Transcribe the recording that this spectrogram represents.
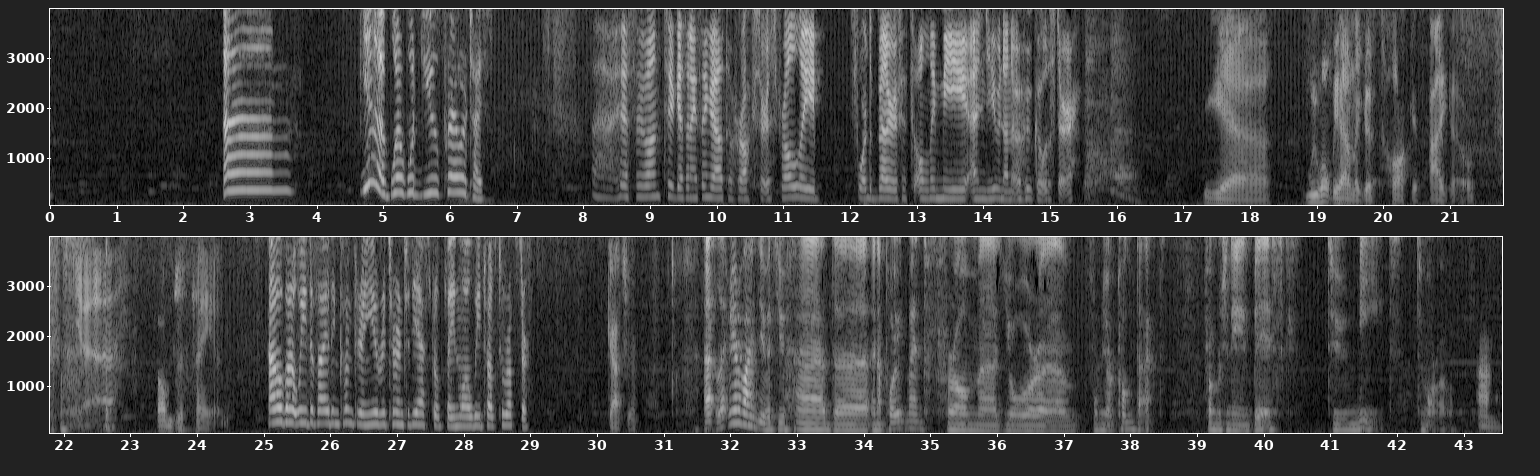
Um, yeah, where would you prioritize? Uh, if we want to get anything out of Roxer, it's probably for the better if it's only me and you know who goes there. Yeah. We won't be having a good talk if I go. Yeah. I'm just saying. How about we divide and conquer and you return to the astral plane while we talk to Rockstar? Gotcha. Uh, let me remind you that you had uh, an appointment from uh, your uh, from your contact from Janine Bisk to meet tomorrow. Um,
